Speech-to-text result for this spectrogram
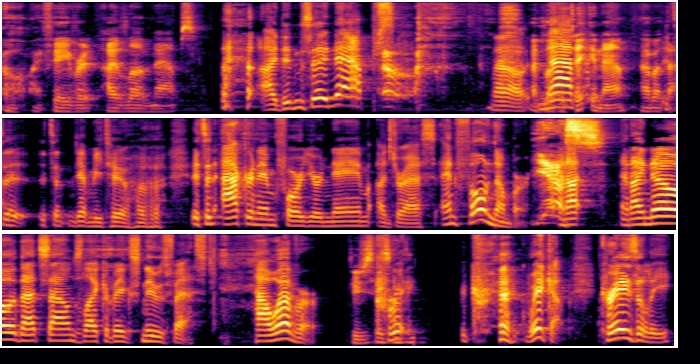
Oh, my favorite. I love naps. I didn't say naps. No, I'd love nap. to take a nap. How about It's that? a, it's a, yeah, me too. it's an acronym for your name, address, and phone number. And I, yes. and I know that sounds like a big snooze fest. However, Did you say cra- something? wake up. Crazily,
